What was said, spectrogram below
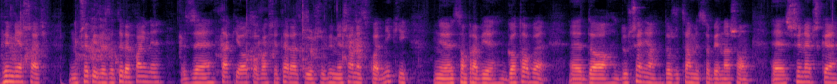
wymieszać. Przepis jest o tyle fajny, że takie oto właśnie teraz już wymieszane składniki są prawie gotowe e, do duszenia. Dorzucamy sobie naszą e, szyneczkę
